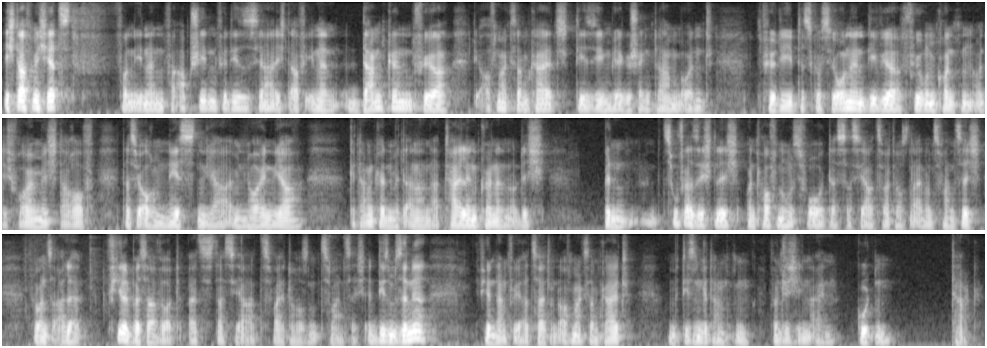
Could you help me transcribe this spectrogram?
Ich darf mich jetzt von Ihnen verabschieden für dieses Jahr. Ich darf Ihnen danken für die Aufmerksamkeit, die Sie mir geschenkt haben und für die Diskussionen, die wir führen konnten. Und ich freue mich darauf, dass wir auch im nächsten Jahr, im neuen Jahr, Gedanken miteinander teilen können. Und ich bin zuversichtlich und hoffnungsfroh, dass das Jahr 2021 für uns alle viel besser wird als das Jahr 2020. In diesem Sinne, vielen Dank für Ihre Zeit und Aufmerksamkeit. mit diesen Gedanken wünsche ich Ihnen einen guten Tag.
